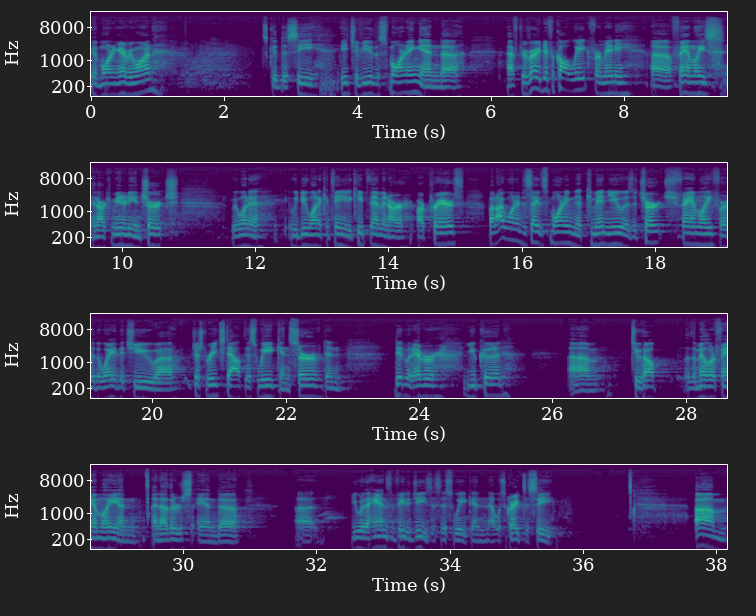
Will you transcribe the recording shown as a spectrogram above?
Good morning, everyone. It's good to see each of you this morning. And uh, after a very difficult week for many uh, families in our community and church, we want to, we do want to continue to keep them in our, our prayers. But I wanted to say this morning to commend you as a church family for the way that you uh, just reached out this week and served and did whatever you could um, to help the Miller family and, and others. And uh, uh, you were the hands and feet of Jesus this week, and that was great to see. Um,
